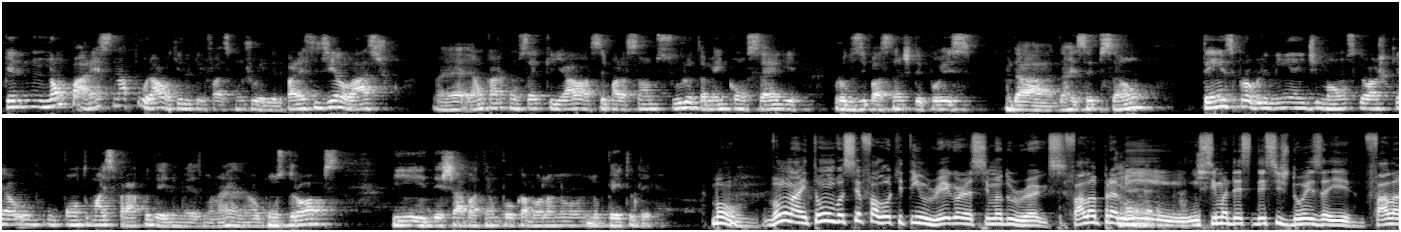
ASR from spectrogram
porque não parece natural aquilo que ele faz com o joelho, ele parece de elástico. É, é um cara que consegue criar uma separação absurda, também consegue produzir bastante depois da, da recepção tem esse probleminha aí de mãos que eu acho que é o, o, ponto mais fraco dele mesmo, né? Alguns drops e deixar bater um pouco a bola no, no peito dele. Bom, vamos lá. Então você falou que tem o Rigor acima do Ruggs. Fala para mim é em cima desse, desses dois aí. Fala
